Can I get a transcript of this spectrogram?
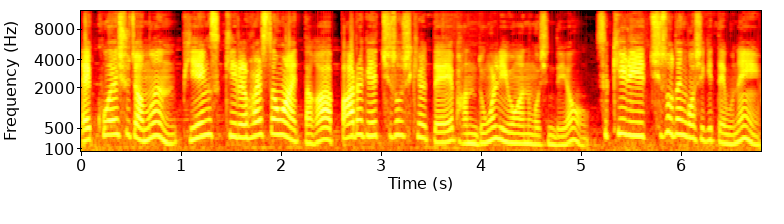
에코의 슈점은 비행 스킬을 활성화했다가 빠르게 취소시킬 때의 반동을 이용하는 것인데요. 스킬이 취소된 것이기 때문에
